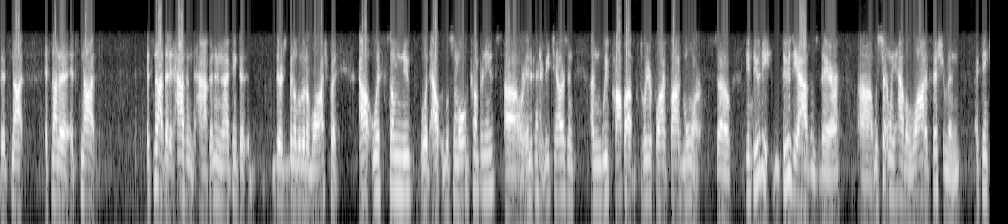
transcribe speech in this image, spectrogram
it's not, it's not a, it's not, it's not that it hasn't happened, and I think that there's been a little bit of wash, but out with some new, with out with some old companies uh, or independent retailers, and and we pop up three or five, five more. So the enthusiasm's there. Uh, we certainly have a lot of fishermen I think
